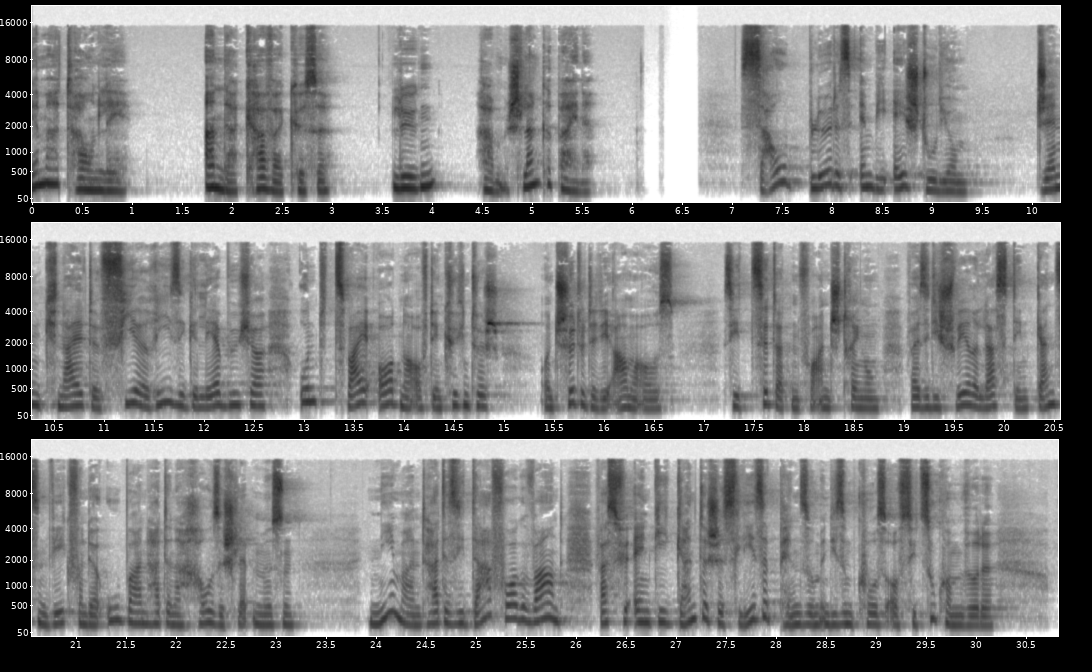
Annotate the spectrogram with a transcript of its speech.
Gemma Townley. Undercover-Küsse. Lügen haben schlanke Beine. Saublödes MBA-Studium. Jen knallte vier riesige Lehrbücher und zwei Ordner auf den Küchentisch und schüttelte die Arme aus. Sie zitterten vor Anstrengung, weil sie die schwere Last den ganzen Weg von der U-Bahn hatte nach Hause schleppen müssen. Niemand hatte sie davor gewarnt, was für ein gigantisches Lesepensum in diesem Kurs auf sie zukommen würde.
